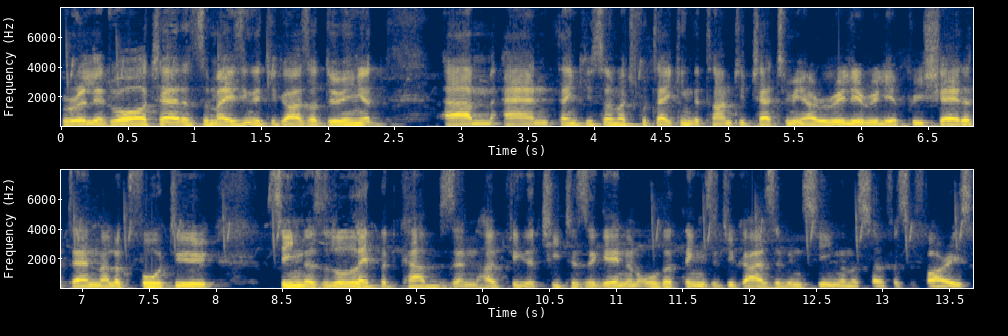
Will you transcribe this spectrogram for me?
Brilliant. Well, Chad, it's amazing that you guys are doing it. Um, and thank you so much for taking the time to chat to me. I really, really appreciate it. And I look forward to seeing those little leopard cubs and hopefully the cheetahs again and all the things that you guys have been seeing on the sofa safaris.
